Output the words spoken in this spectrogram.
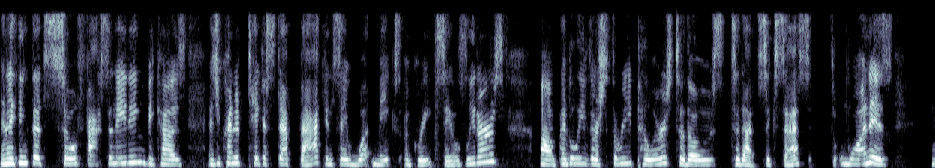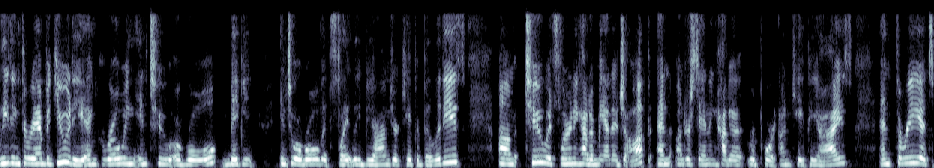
And I think that's so fascinating because as you kind of take a step back and say what makes a great sales leaders, um, I believe there's three pillars to those to that success. One is leading through ambiguity and growing into a role, maybe into a role that's slightly beyond your capabilities. Um, two, it's learning how to manage up and understanding how to report on KPIs. And three, it's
